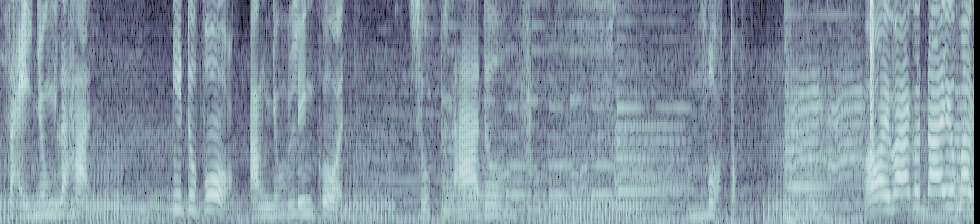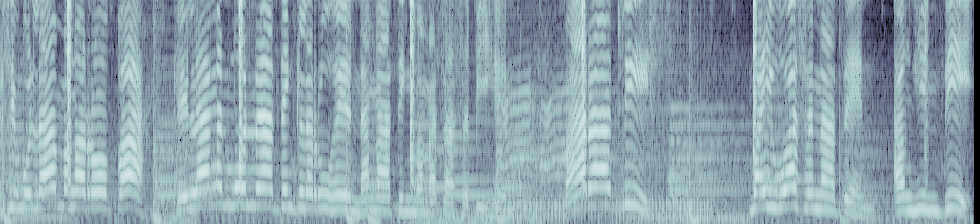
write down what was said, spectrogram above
sa inyong lahat. Ito po ang inyong lingkod, Suplado Moto. Okay, bago tayo magsimula mga ropa, kailangan muna nating klaruhin ang ating mga sasabihin para at least maiwasan natin ang hindi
